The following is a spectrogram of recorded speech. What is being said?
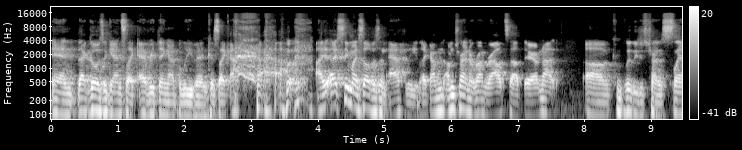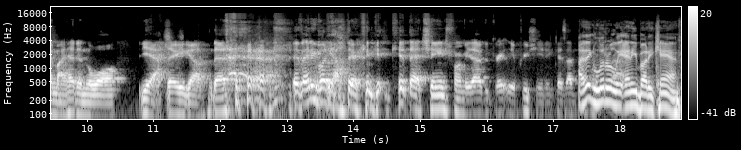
and that goes against like everything I believe in because like I, I see myself as an athlete. Like I'm I'm trying to run routes out there. I'm not uh, completely just trying to slam my head in the wall. Yeah, there you go. That if anybody out there can get get that change for me, that would be greatly appreciated because I I think literally anybody can.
